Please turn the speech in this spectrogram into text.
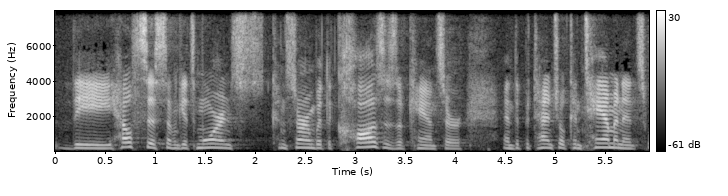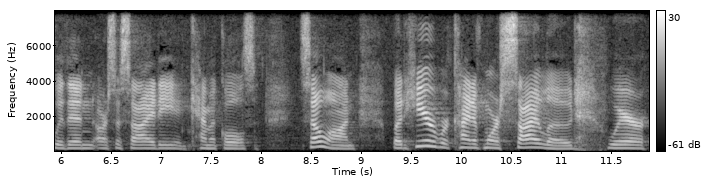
the health system gets more concerned with the causes of cancer and the potential contaminants within our society and chemicals, so on. But here we're kind of more siloed, where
